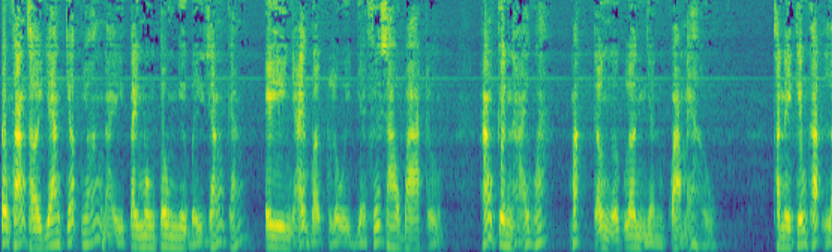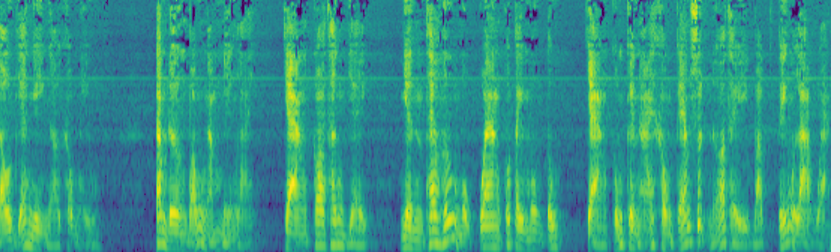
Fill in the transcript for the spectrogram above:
Trong khoảng thời gian chớp nhoáng này, Tây Môn Tung như bị rắn cắn, Y nhảy bật lùi về phía sau ba trượng. Hắn kinh hãi quá, mắt trợn ngược lên nhìn qua mé hữu. Thanh y kiếm khách lộ vẻ nghi ngờ không hiểu. Tam đường bỗng ngậm miệng lại. Chàng co thân về, nhìn theo hướng mục quan của Tây Môn Tung. Chàng cũng kinh hãi không kém suýt nữa thì bật tiếng la quảng.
